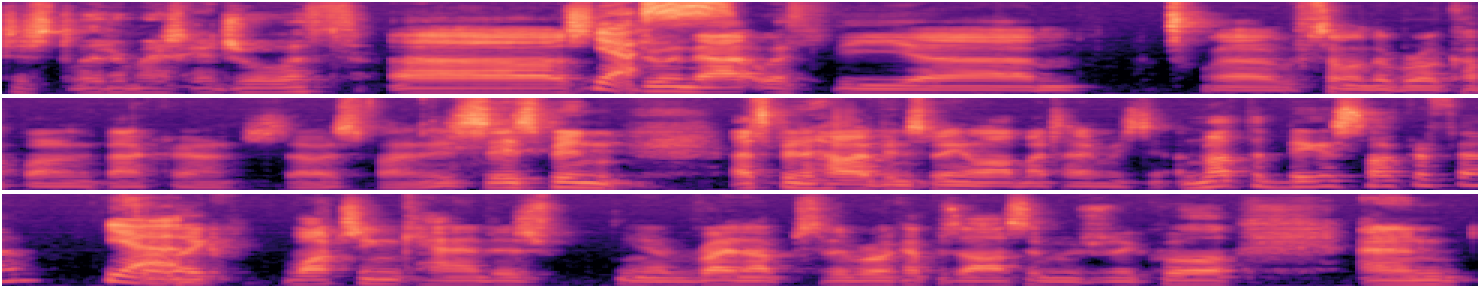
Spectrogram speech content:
just litter my schedule with. Uh, Yes. doing that with the. Um, uh, some of the World Cup on in the background, so that was fun. It's it's been that's been how I've been spending a lot of my time recently. I'm not the biggest soccer fan, Yeah, like watching Canada's you know run up to the World Cup is awesome. It was really cool. And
